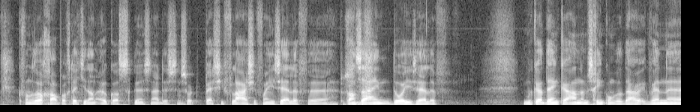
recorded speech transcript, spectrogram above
Ik vond het wel grappig dat je dan ook als kunstenaar dus een soort persiflage van jezelf uh, kan zijn door jezelf. Moet ik denken aan, misschien komt het daar. Ik ben, uh,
